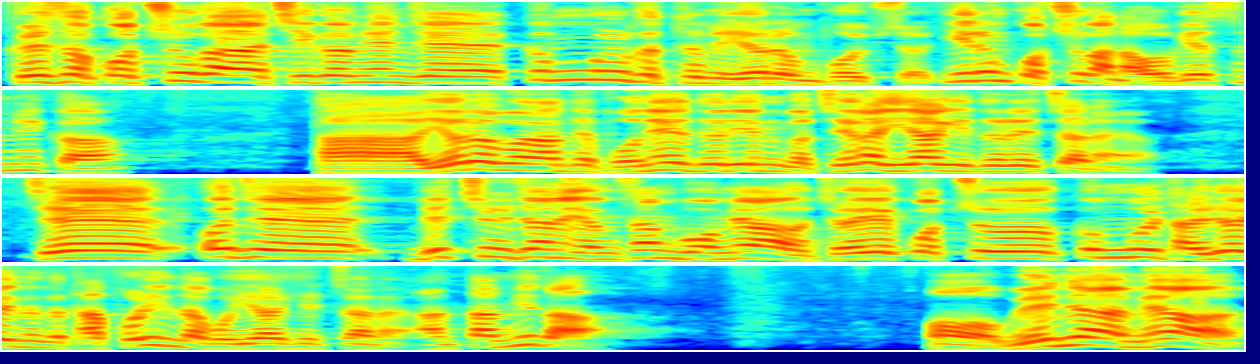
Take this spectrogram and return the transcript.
그래서 고추가 지금 현재 끝물 같으면 여러분 보십시오. 이런 고추가 나오겠습니까? 다 여러분한테 보내드리는 거 제가 이야기 드렸잖아요. 제 어제 며칠 전에 영상 보면 저의 고추 끝물 달려있는 거 다 버린다고 이야기했잖아요. 안 땁니다. 어, 왜냐하면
